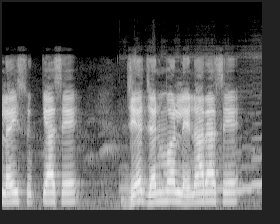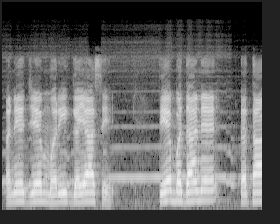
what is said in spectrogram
લઈ ચૂક્યા છે, જે જન્મ લેનારા છે અને જે મરી ગયા છે, તે બધાને તથા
